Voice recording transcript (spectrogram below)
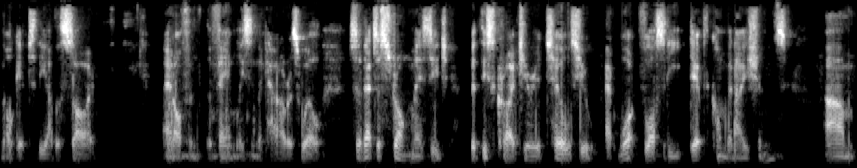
they'll get to the other side. And often the families in the car as well. So that's a strong message. But this criteria tells you at what velocity depth combinations um,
